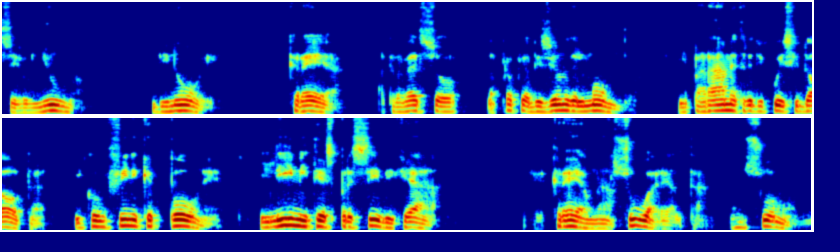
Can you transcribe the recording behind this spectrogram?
se ognuno di noi crea attraverso la propria visione del mondo, i parametri di cui si dota, i confini che pone, i limiti espressivi che ha, eh, crea una sua realtà, un suo mondo,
